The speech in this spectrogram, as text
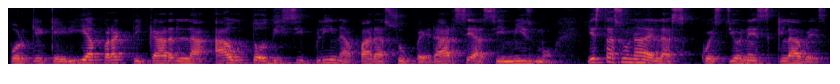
porque quería practicar la autodisciplina para superarse a sí mismo. Y esta es una de las cuestiones claves.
